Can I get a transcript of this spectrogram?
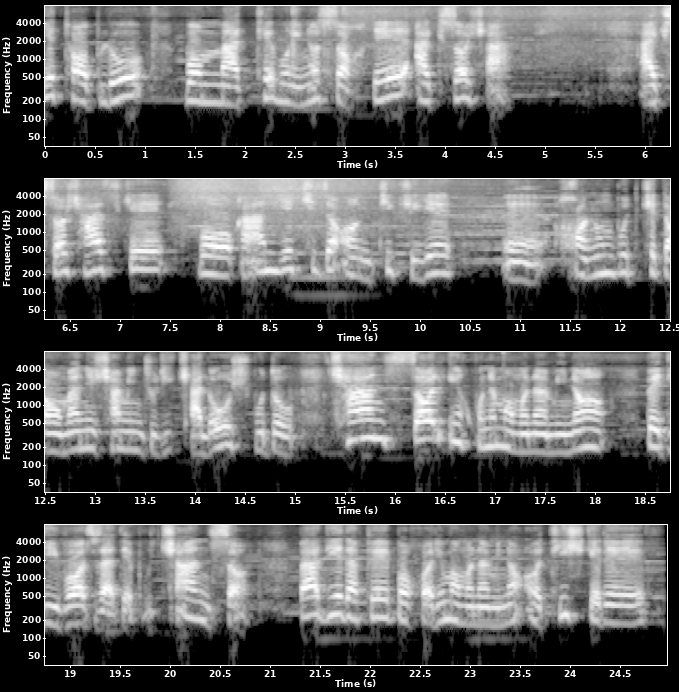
یه تابلو با مته و اینا ساخته عکساش هست. عکساش هست که واقعا یه چیز آنتیکی یه خانوم بود که دامنش همینجوری کلوش بود و چند سال این خونه مامانم اینا به دیوار زده بود. چند سال. بعد یه دفعه با خاری مامانم اینا آتیش گرفت.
